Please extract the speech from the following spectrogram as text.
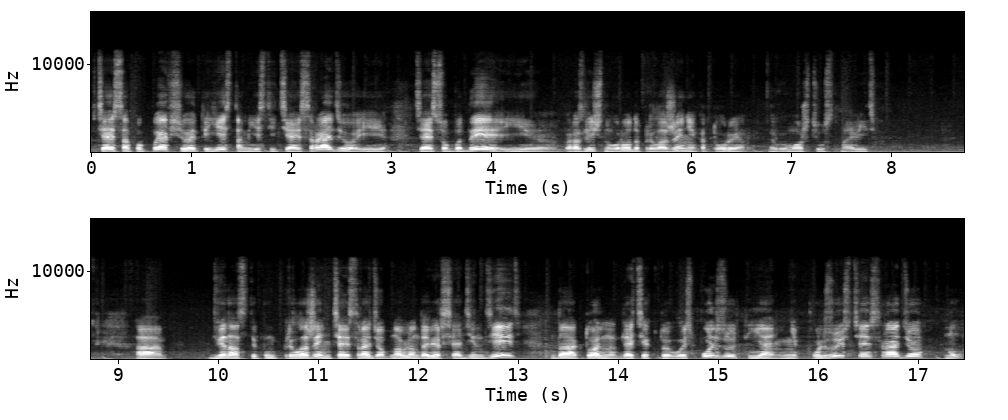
В TIS APP все это есть, там есть и TIS Radio, и TIS OBD, и различного рода приложения, которые вы можете установить. 12 пункт приложения TIS Radio обновлен до версии 1.9. Да, актуально для тех, кто его использует. Я не пользуюсь TIS Radio. Ну,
